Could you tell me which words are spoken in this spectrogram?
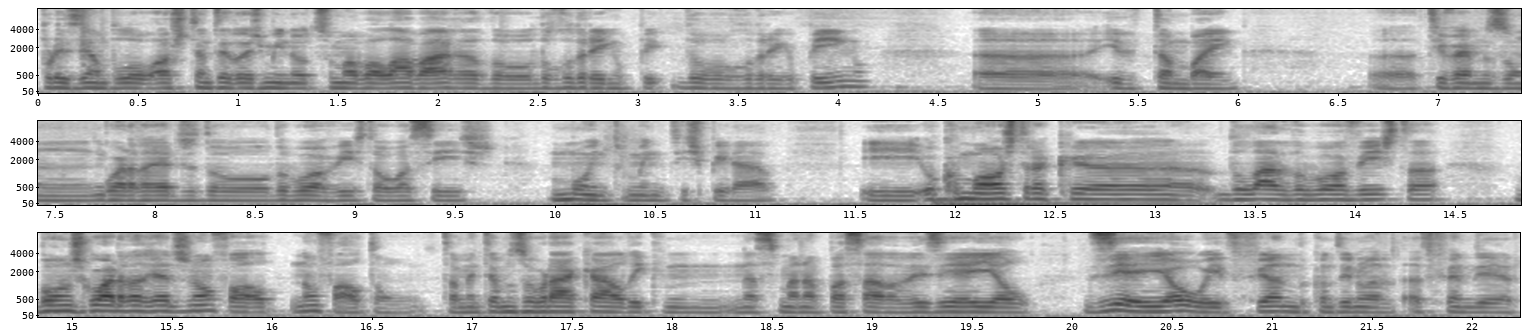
por exemplo, aos 72 minutos, uma bola à barra do, do, Rodrigo, do Rodrigo Pinho uh, e também Uh, tivemos um guarda-redes do, do Boa Vista, o Assis, muito, muito inspirado. E o que mostra que do lado do Boa Vista bons guarda-redes não, fal não faltam. Também temos o Bracali que na semana passada dizia ele, dizia eu e defendo, continuo a defender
